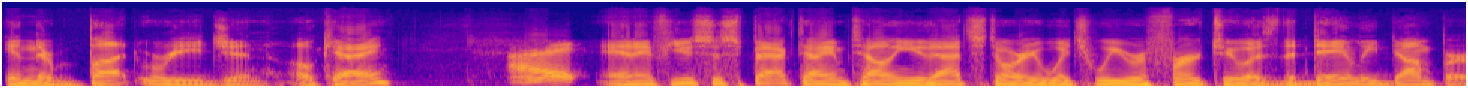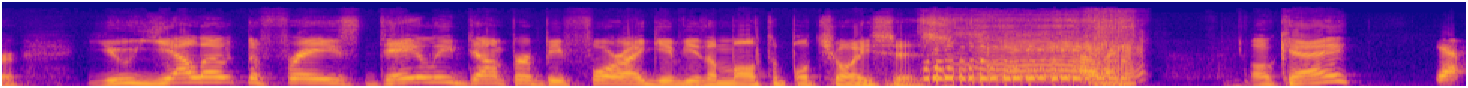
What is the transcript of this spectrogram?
in their butt region, okay? All right. And if you suspect I am telling you that story, which we refer to as the daily dumper, you yell out the phrase daily dumper before I give you the multiple choices. Okay? Yep.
